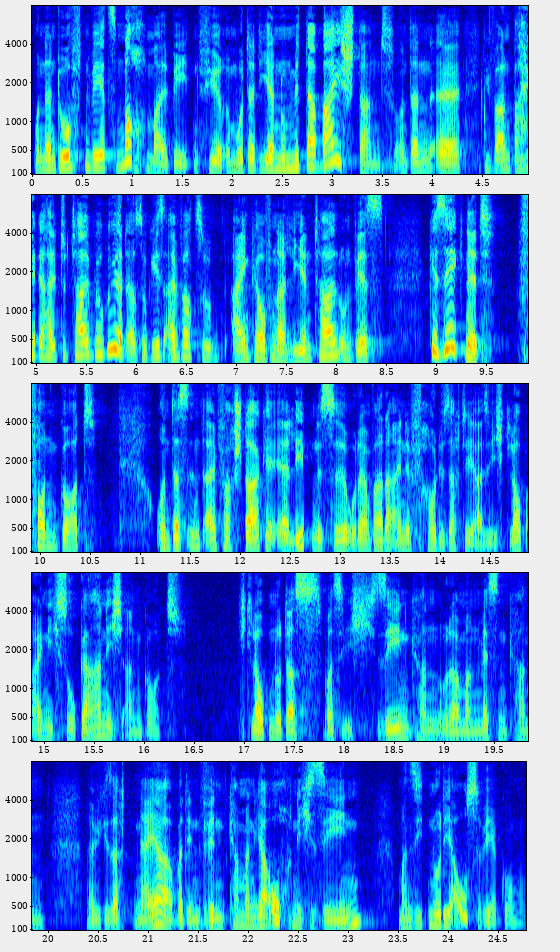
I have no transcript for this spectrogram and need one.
Und dann durften wir jetzt nochmal beten für Ihre Mutter, die ja nun mit dabei stand. Und dann, äh, die waren beide halt total berührt. Also du gehst einfach zu einkaufen nach Lienthal und wirst gesegnet von Gott. Und das sind einfach starke Erlebnisse. Oder war da eine Frau, die sagte, also ich glaube eigentlich so gar nicht an Gott. Ich glaube nur das, was ich sehen kann oder man messen kann. Da habe ich gesagt, naja, aber den Wind kann man ja auch nicht sehen. Man sieht nur die Auswirkungen.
